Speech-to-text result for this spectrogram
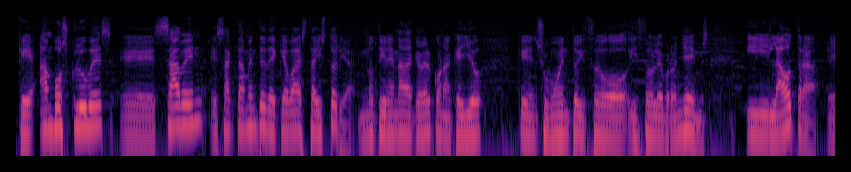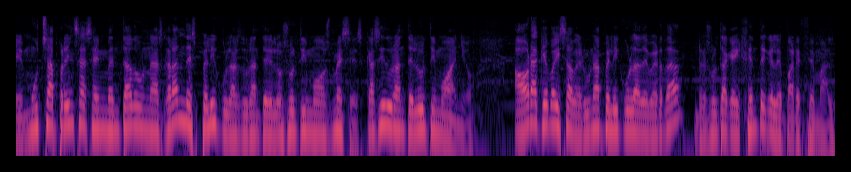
que ambos clubes eh, saben exactamente de qué va esta historia. No tiene nada que ver con aquello que en su momento hizo, hizo LeBron James. Y la otra, eh, mucha prensa se ha inventado unas grandes películas durante los últimos meses, casi durante el último año. Ahora que vais a ver una película de verdad, resulta que hay gente que le parece mal.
